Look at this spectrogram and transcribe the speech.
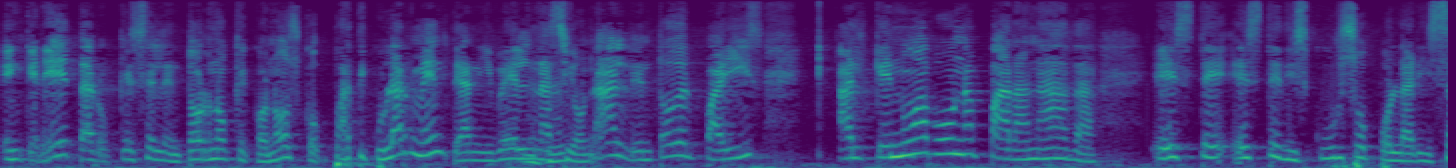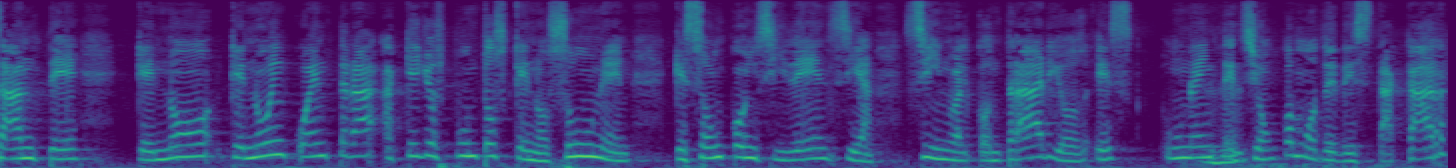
en Querétaro, que es el entorno que conozco, particularmente a nivel nacional, en todo el país, al que no abona para nada este, este discurso polarizante, que no, que no encuentra aquellos puntos que nos unen, que son coincidencia, sino al contrario, es una intención como de destacar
